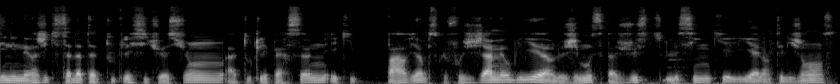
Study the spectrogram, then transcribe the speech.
une énergie qui s'adapte à toutes les situations, à toutes les personnes et qui parvient, parce qu'il faut jamais oublier, hein, le Gémeaux, c'est pas juste le signe qui est lié à l'intelligence,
